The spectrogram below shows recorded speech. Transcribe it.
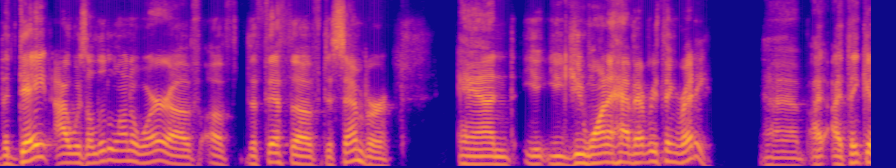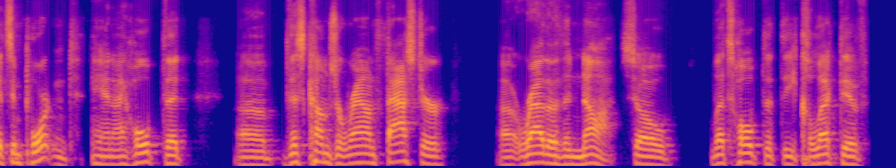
the date I was a little unaware of, of the 5th of December. And you, you, you want to have everything ready. Uh, I, I, think it's important. And I hope that uh, this comes around faster uh, rather than not. So let's hope that the collective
